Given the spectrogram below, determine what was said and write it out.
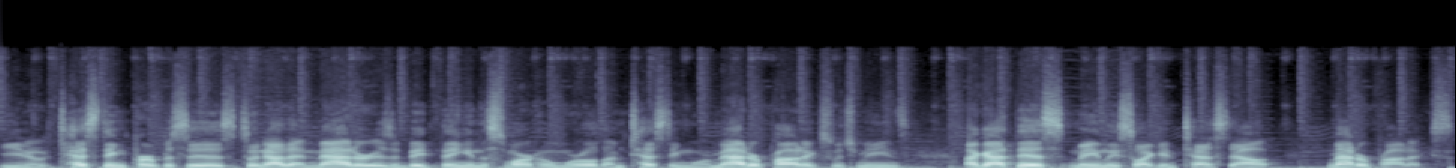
you know, testing purposes. So now that Matter is a big thing in the smart home world, I'm testing more Matter products, which means I got this mainly so I can test out Matter products.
